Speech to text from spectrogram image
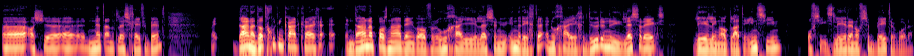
eh, als je eh, net aan het lesgeven bent. Maar daarna dat goed in kaart krijgen eh, en daarna pas nadenken over hoe ga je je lessen nu inrichten en hoe ga je gedurende die lessenreeks leerlingen ook laten inzien of ze iets leren en of ze beter worden.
